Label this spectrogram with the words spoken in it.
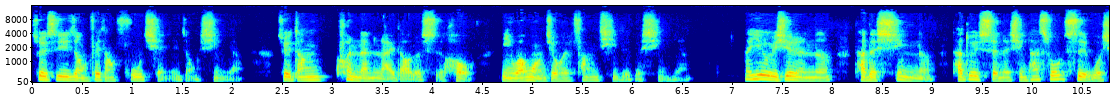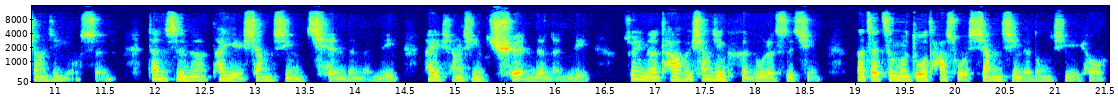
所以是一种非常肤浅的一种信仰。所以当困难来到的时候，你往往就会放弃这个信仰。那也有一些人呢，他的信呢，他对神的信，他说是我相信有神，但是呢，他也相信钱的能力，他也相信权的能力，所以呢，他会相信很多的事情。那在这么多他所相信的东西以后，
